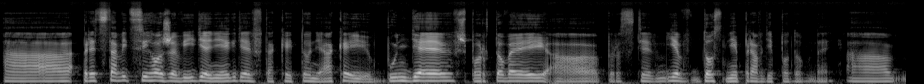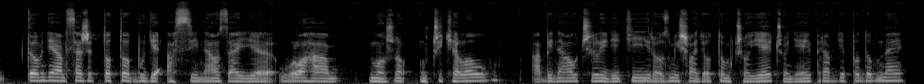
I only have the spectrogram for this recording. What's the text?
A predstaviť si ho, že vyjde niekde v takejto nejakej bunde športovej a proste je dosť nepravdepodobné. A domnievam sa, že toto bude asi naozaj úloha možno učiteľov aby naučili deti rozmýšľať o tom, čo je, čo nie je pravdepodobné,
